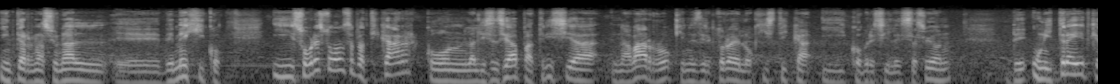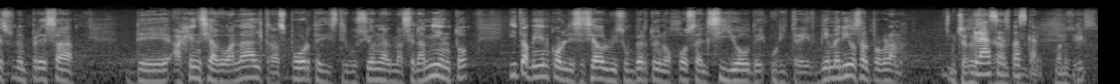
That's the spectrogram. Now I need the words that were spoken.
internacional eh, de México. Y sobre esto vamos a platicar con la licenciada Patricia Navarro, quien es directora de logística y comercialización de Unitrade, que es una empresa de agencia aduanal, transporte, distribución y almacenamiento, y también con el licenciado Luis Humberto Hinojosa, el CEO de Unitrade. Bienvenidos al programa. Muchas gracias. Gracias, Pascal. Buenos días.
